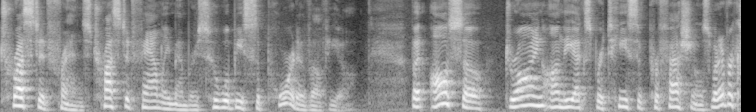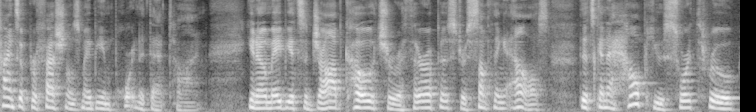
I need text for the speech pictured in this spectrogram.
trusted friends, trusted family members who will be supportive of you, but also drawing on the expertise of professionals, whatever kinds of professionals may be important at that time. You know, maybe it's a job coach or a therapist or something else that's going to help you sort through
